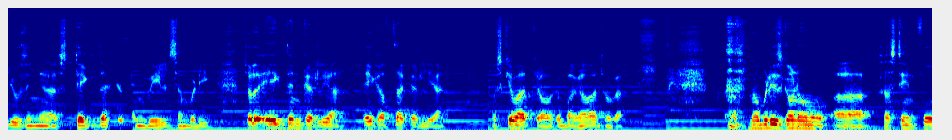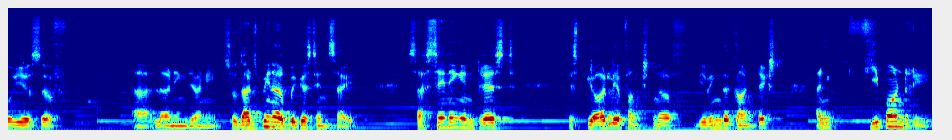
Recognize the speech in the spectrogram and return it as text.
using a stick that you can wield somebody चलो एक दिन कर लिया एक हफ्ता कर लिया उसके बाद क्या होगा बगावत होगा nobody is going to uh, sustain four years of uh, learning journey so that's been our biggest insight sustaining interest is purely a function of giving the context and keep on re-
